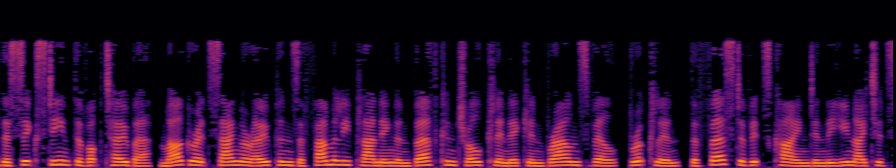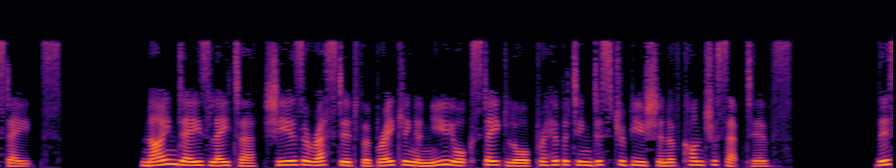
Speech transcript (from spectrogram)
16 October, Margaret Sanger opens a family planning and birth control clinic in Brownsville, Brooklyn, the first of its kind in the United States. Nine days later, she is arrested for breaking a New York state law prohibiting distribution of contraceptives. This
